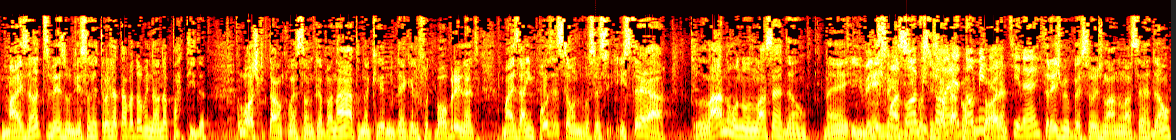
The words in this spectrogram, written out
mas antes mesmo disso o Retrô já estava dominando a partida. Lógico que estavam começando o campeonato, não, que não tem aquele futebol brilhante, mas a imposição de você se estrear lá no, no Lacerdão, né? E mesmo assim você jogar com a vitória, dominante, né? 3 mil pessoas lá no Lacerdão,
